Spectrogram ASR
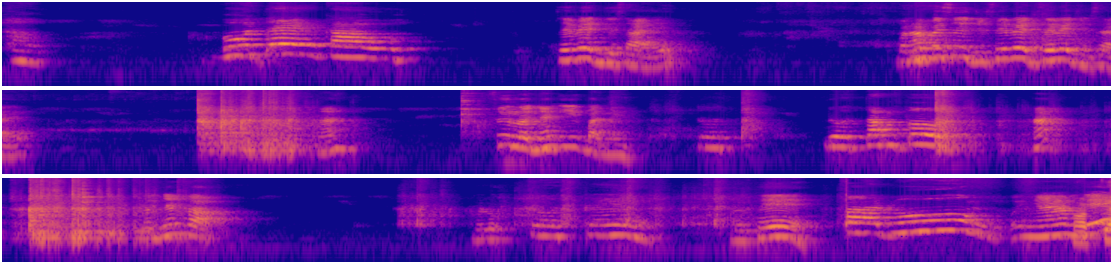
เท่าบูเต้เก่าเซเว่นอยู่ไสบ่ทำไปซื้ออยู่เซเว่นเซเว่นอยู่ไสฮะซื้อรถยังอีกบัดนี้ดูดดู ดตั้มโต๊ะฮะรถยังเกาะบลุดูดเต้รถเท่ปลาดุงโอ้ยงามขอบใจ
